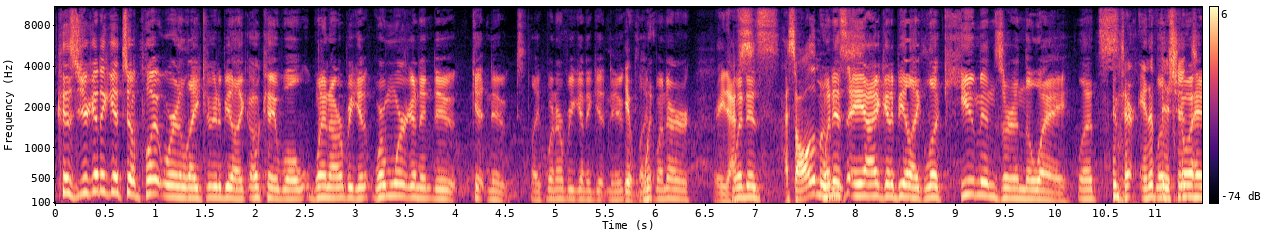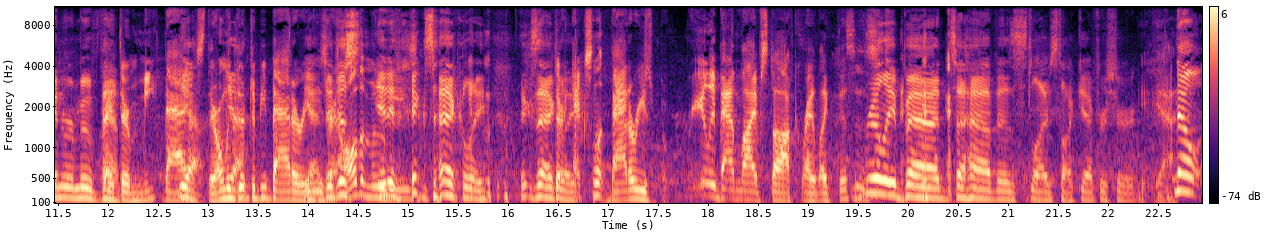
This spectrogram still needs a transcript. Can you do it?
Because you're gonna get to a point where like you're gonna be like, okay, well, when are we gonna when we're gonna do get nuked? Like when are we gonna get nuked? Yeah, like when- when are Right, I've when s- is I saw all the movies. when is. AI gonna be like, look, humans are in the way. Let's They're inefficient. Let's go ahead and remove them. Right, they're meat bags. Yeah, They're only yeah. good to be batteries. yeah, they're right? just all the it- movies. exactly, exactly. They're excellent batteries, but really bad livestock. Right? Like this is really bad to have as livestock, yeah, for sure. Yeah. Now,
